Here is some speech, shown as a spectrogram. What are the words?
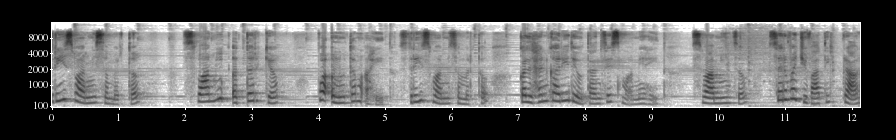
श्री स्वामी समर्थ स्वामी अतर्क्य व अनुतम आहेत. श्री स्वामी समर्थ कल्याणकारी देवतांचे स्वामी आहेत. स्वामींचं सर्व जीवातील प्राण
